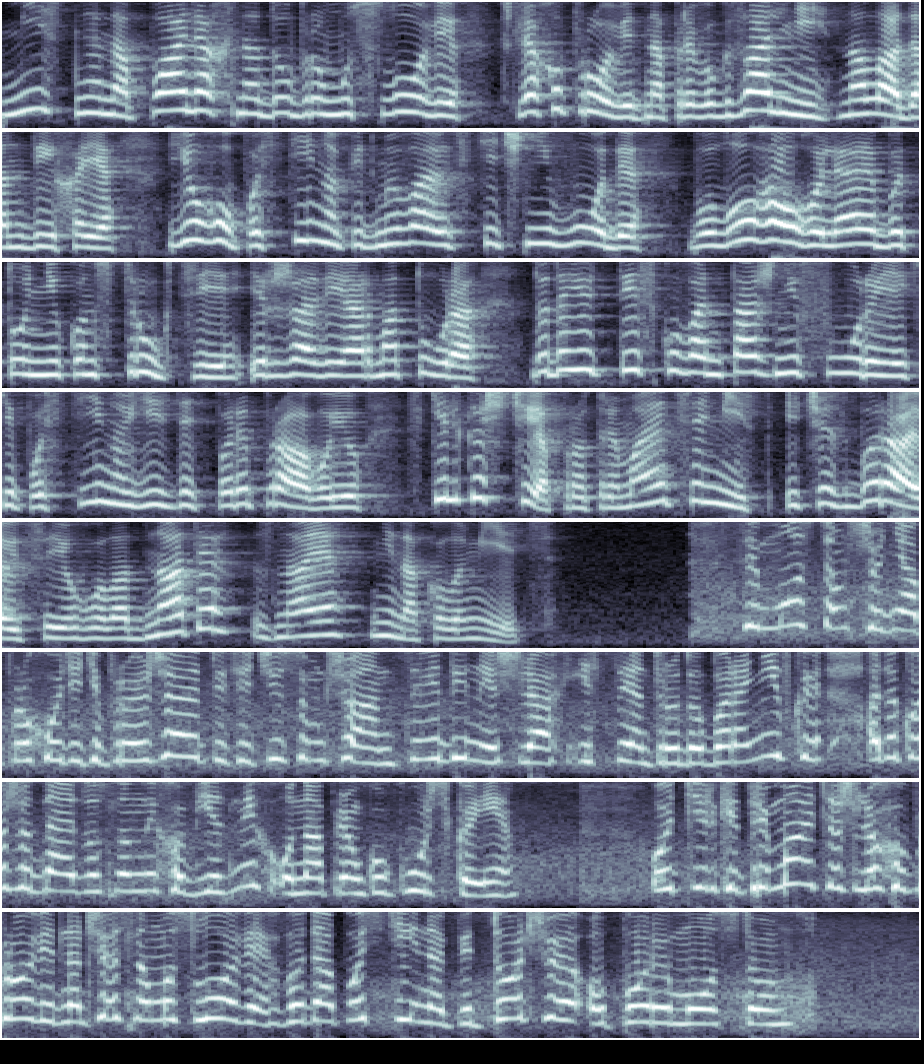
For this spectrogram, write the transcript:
Міст не на палях, на доброму слові. Шляхопровід на привокзальній наладан дихає. Його постійно підмивають стічні води. Волога оголяє бетонні конструкції, і ржаві арматура. Додають тиску вантажні фури, які постійно їздять переправою. Скільки ще протримається міст і чи збираються його ладнати, знає Ніна Коломієць. Цим мостом щодня проходять і проїжджають тисячі сумчан. Це єдиний шлях із центру до Баранівки, а також одна із основних об'їзних у напрямку Курської. От тільки тримається шляхопровід на чесному слові. Вода постійно підточує опори мосту.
